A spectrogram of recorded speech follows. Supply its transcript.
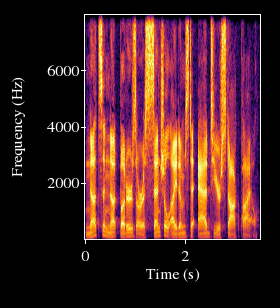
Nuts and nut butters are essential items to add to your stockpile.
